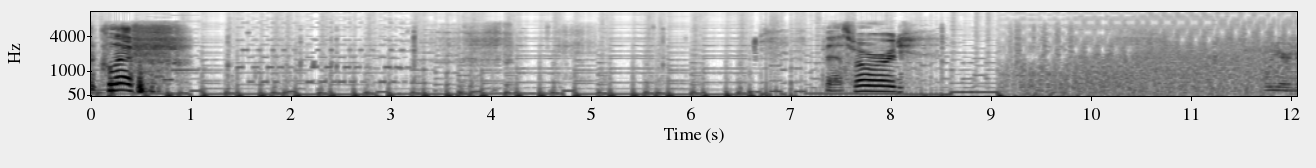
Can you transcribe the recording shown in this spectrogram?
The cliff. Fast forward. Weird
